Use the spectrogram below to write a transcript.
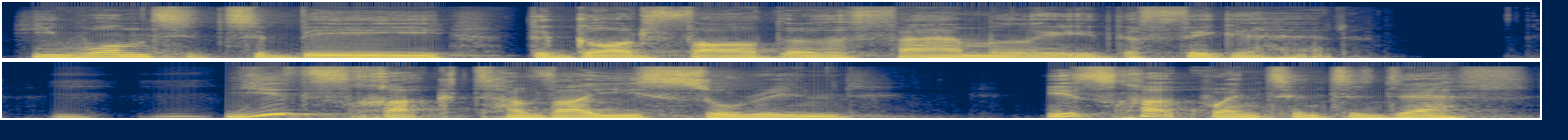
He wanted to be the godfather of the family, the figurehead. Mm-hmm. Yitzchak tavayisurin. Yitzchak went into death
